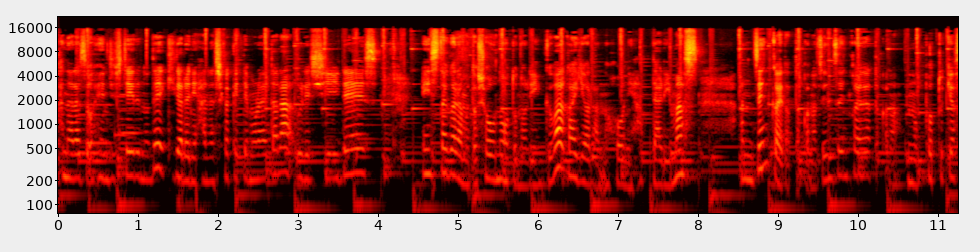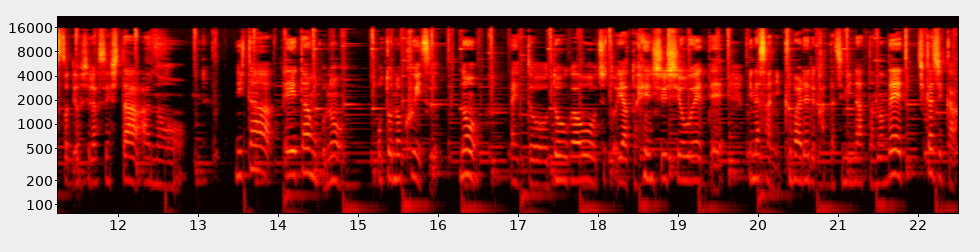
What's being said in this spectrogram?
必ずお返事しているので気軽に話しかけてもらえたら嬉しいです。インスタグラムとショーノートのリンクは概要欄の方に貼ってあります。あの前回だったかな？前々回だったかな？あの、ポッドキャストでお知らせした、あの、似た英単語の音のクイズの、えっと、動画をちょっとやっと編集し終えて皆さんに配れる形になったので近々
